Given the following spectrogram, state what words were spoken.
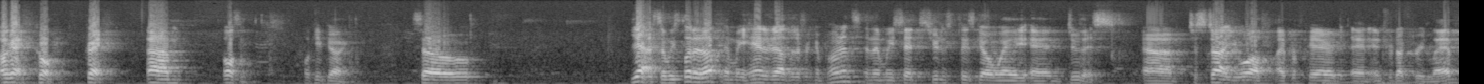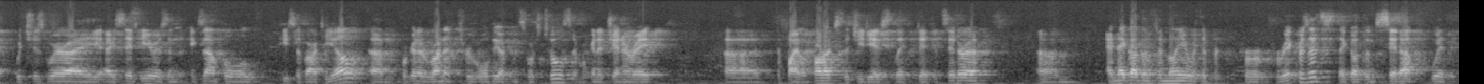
okay, cool, great. Um, awesome. We'll keep going. So, yeah, so we split it up and we handed out the different components and then we said, students, please go away and do this. Um, to start you off, I prepared an introductory lab, which is where I, I said here is an example piece of RTL. Um, we're going to run it through all the open source tools and we're going to generate uh, the final products, the GDS, LEF, DEF, etc. Um, and that got them familiar with the pre- pre- prerequisites. They got them set up with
